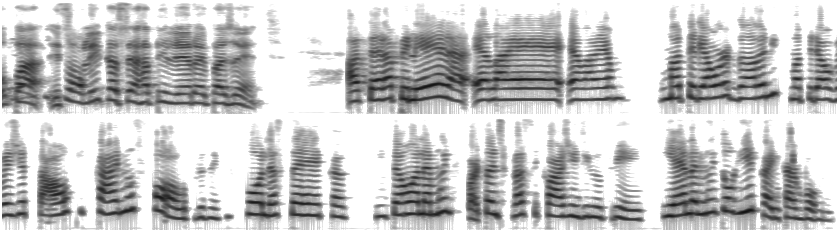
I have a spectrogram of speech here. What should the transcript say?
Opa, explica a serrapilheira aí para gente. A serrapilheira, ela é, ela é material orgânico, material vegetal que cai no solo, por exemplo, folhas secas. Então, ela é muito importante para a ciclagem de nutrientes. E ela é muito rica em carbono.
